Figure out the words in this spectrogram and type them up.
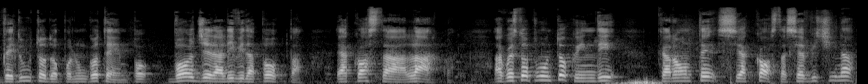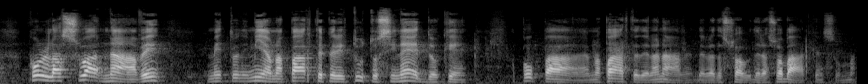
veduto dopo lungo tempo, volge la livida poppa e accosta all'acqua. A questo punto quindi Caronte si accosta, si avvicina con la sua nave, metonemia è una parte per il tutto, Sineddo che la poppa è una parte della nave, della sua, della sua barca, insomma,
